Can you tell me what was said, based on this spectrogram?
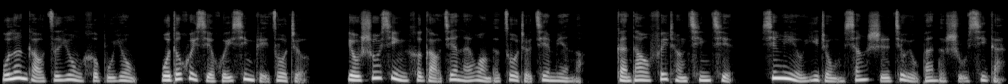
无论稿子用和不用，我都会写回信给作者。有书信和稿件来往的作者见面了，感到非常亲切，心里有一种相识旧友般的熟悉感。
